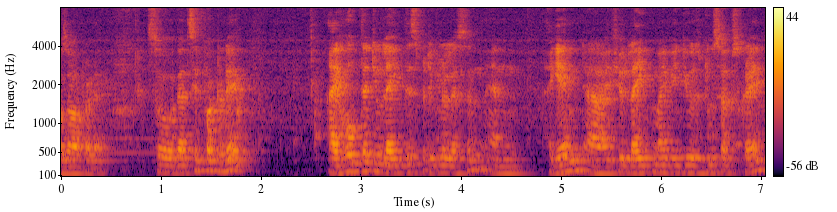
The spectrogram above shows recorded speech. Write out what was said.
বজাব পাৰে so' that's it for today hope that you like this particular lesson. And again uh, if you like my videos do subscribe.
